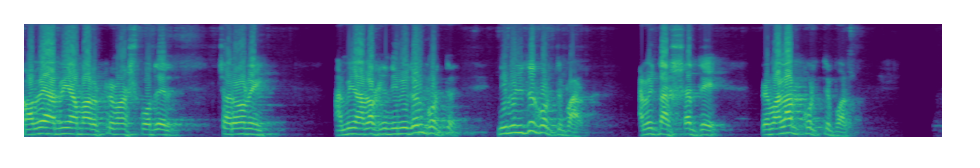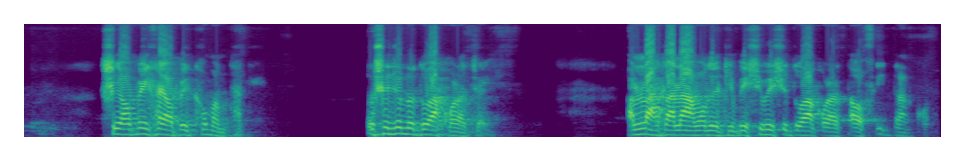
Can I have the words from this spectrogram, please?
কবে আমি আমার প্রেমাস্পদের চরণে আমি আমাকে নিবেদন করতে, নিবেদিত করতে পারব? আমি তার সাথে প্রেমালাপ করতে পারব? সে অপেক্ষায় অপেক্ষমান থাকে। তো সেজন্য দোয়া করা চাই। আল্লাহ তালা আমাদেরকে বেশি বেশি দোয়া করার তৌফিক দান করুন।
